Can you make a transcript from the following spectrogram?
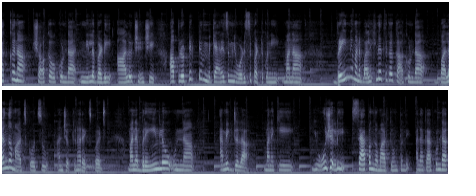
టక్కున షాక్ అవ్వకుండా నిలబడి ఆలోచించి ఆ ప్రొటెక్టివ్ మెకానిజంని ఒడిసి పట్టుకుని మన బ్రెయిన్ని మన బలహీనతగా కాకుండా బలంగా మార్చుకోవచ్చు అని చెప్తున్నారు ఎక్స్పర్ట్స్ మన బ్రెయిన్లో ఉన్న అమిగ్డలా మనకి యూజువలీ శాపంగా మారుతూ ఉంటుంది. అలా కాకుండా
